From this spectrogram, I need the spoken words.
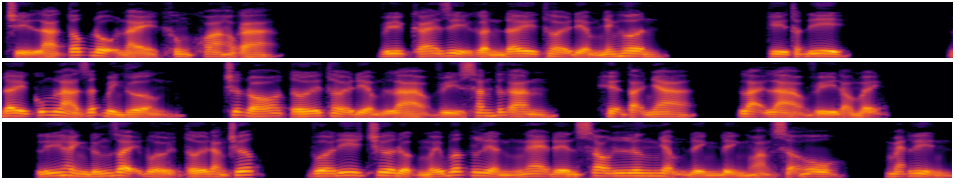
chỉ là tốc độ này không khoa học ca vì cái gì gần đây thời điểm nhanh hơn? Kỳ thật đi, đây cũng là rất bình thường, trước đó tới thời điểm là vì săn thức ăn, hiện tại nhà lại là vì đ bệnh lý hành đứng dậy đổi tới đằng trước, vừa đi chưa được mấy bước liền nghe đến sau lưng nhậm đỉnh đỉnh hoảng sợ hô, mẹ lìn,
